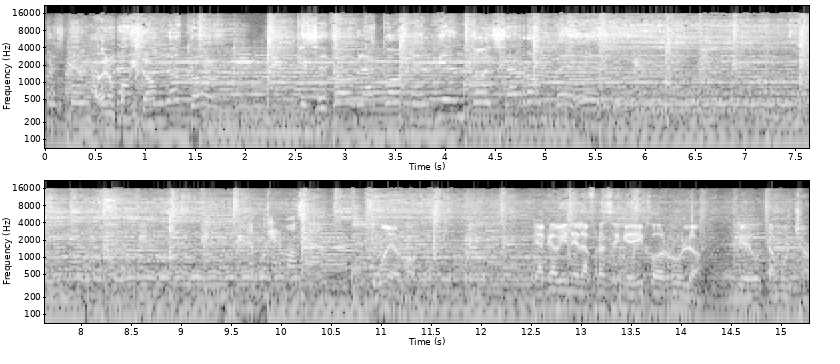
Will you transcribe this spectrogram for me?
presté A ver un corazón poquito. loco que se dobla con el viento y se rompe. Y acá viene la frase que dijo Rulo, que le gusta mucho.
